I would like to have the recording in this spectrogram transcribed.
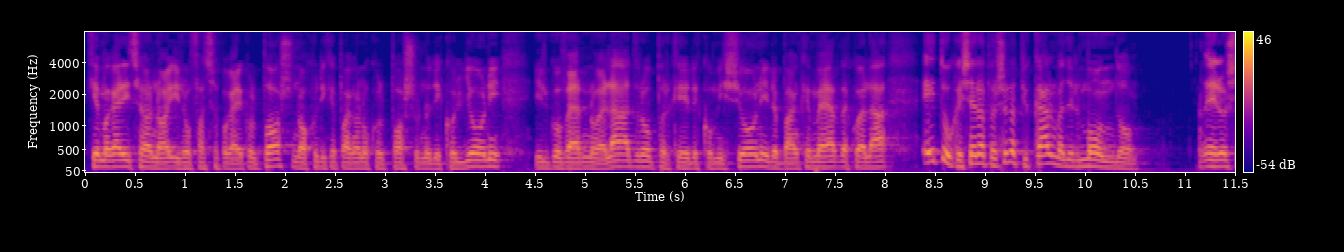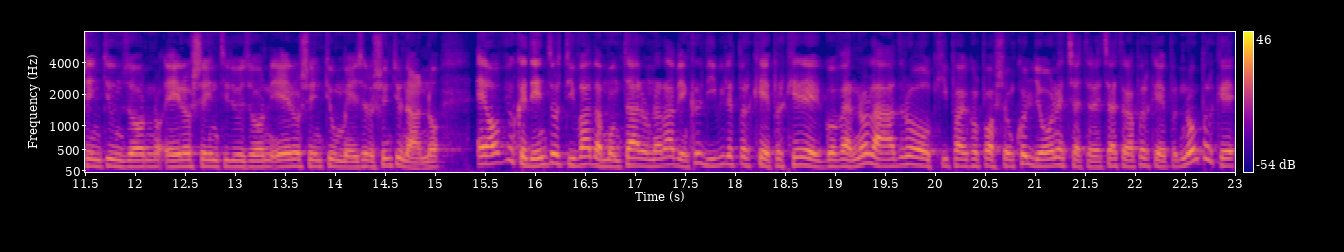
che magari dicevano no, io non faccio pagare col POS, no, quelli che pagano col POS sono dei coglioni, il governo è ladro perché le commissioni, le banche merda, qua là. E tu che sei la persona più calma del mondo, e lo senti un giorno, e lo senti due giorni, e lo senti un mese, lo senti un anno, è ovvio che dentro ti vada a montare una rabbia incredibile perché? Perché il governo ladro, chi paga col posto è un coglione, eccetera, eccetera. Perché? Non perché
